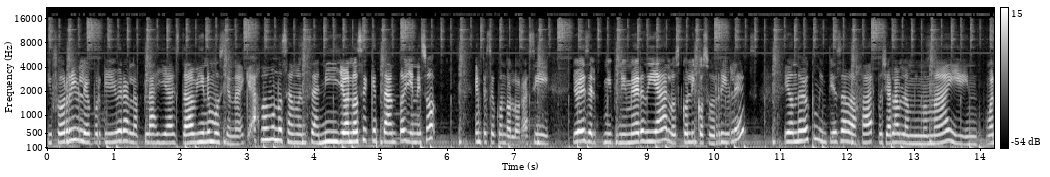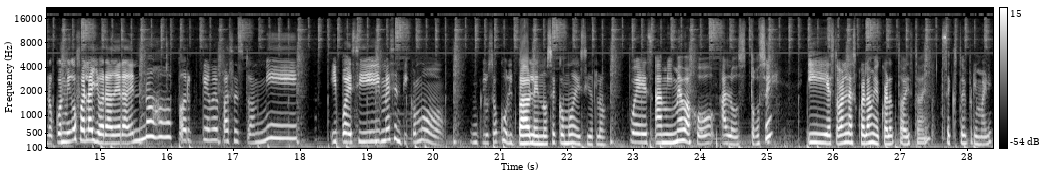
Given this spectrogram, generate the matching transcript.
y fue horrible porque yo iba a la playa, estaba bien emocionada, que ah, vámonos a Manzanillo, no sé qué tanto, y en eso empecé con dolor, así. Yo desde mi primer día, los cólicos horribles, y donde veo que me empieza a bajar, pues ya le hablo a mi mamá y bueno, conmigo fue la lloradera de no, ¿por qué me pasa esto a mí? Y pues sí me sentí como incluso culpable, no sé cómo decirlo. Pues a mí me bajó a los 12 y estaba en la escuela, me acuerdo, todavía estaba en sexto de primaria.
